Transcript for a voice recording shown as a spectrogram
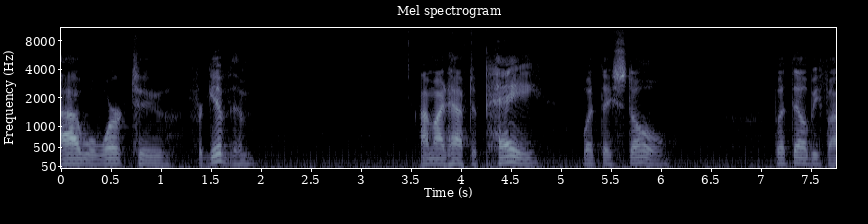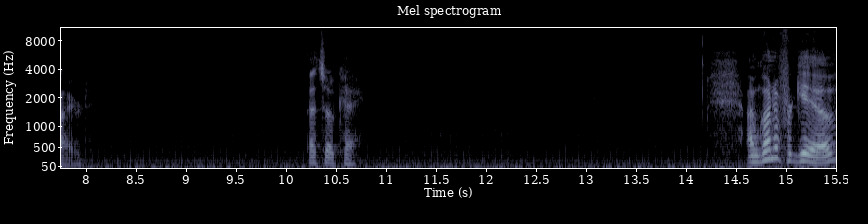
I will work to forgive them. I might have to pay what they stole, but they'll be fired. That's okay. I'm going to forgive.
